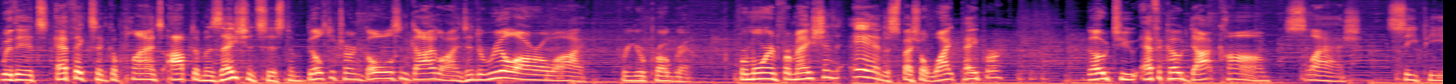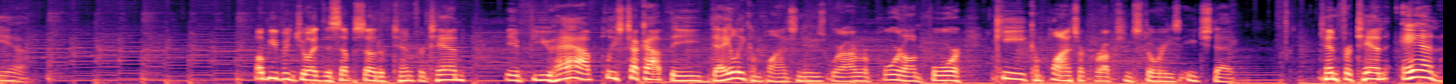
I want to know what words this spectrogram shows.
with its ethics and compliance optimization system built to turn goals and guidelines into real ROI for your program. For more information and a special white paper, go to ethico.com slash CPN. Hope you've enjoyed this episode of 10 for 10. If you have, please check out the daily compliance news where I report on four key compliance or corruption stories each day. 10 for 10 and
